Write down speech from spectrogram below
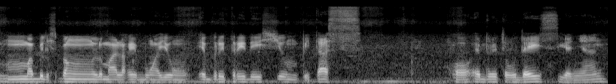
Mabilis bang lumalaki bunga yung every 3 days yung pitas? O every 2 days ganyan.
